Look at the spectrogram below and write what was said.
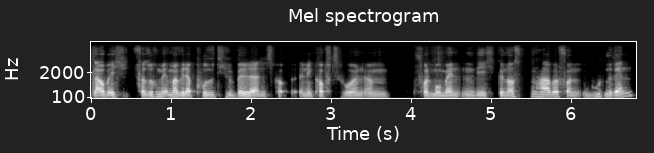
glaube, ich versuche mir immer wieder positive Bilder ins Kopf, in den Kopf zu holen, ähm, von Momenten, die ich genossen habe, von guten Rennen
